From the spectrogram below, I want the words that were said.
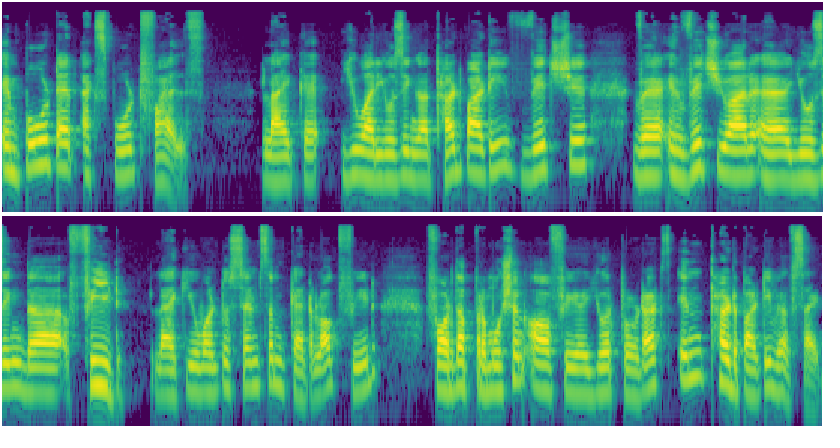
import and export files. Like uh, you are using a third party which where in which you are uh, using the feed. Like you want to send some catalog feed for the promotion of uh, your products in third party website.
